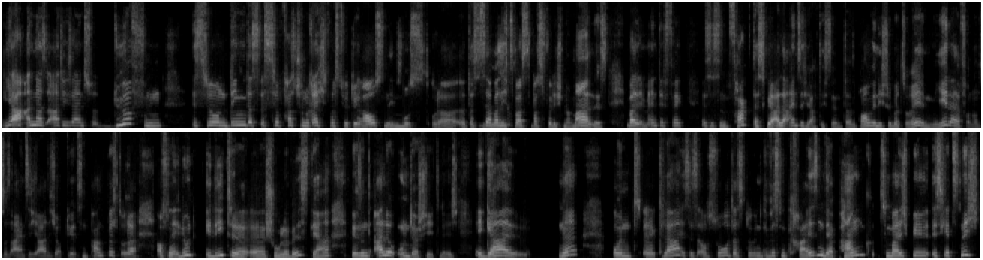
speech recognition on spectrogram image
ja, andersartig sein zu dürfen, ist so ein Ding, das ist so fast schon recht, was du dir rausnehmen musst. Oder äh, das ist mhm. aber nichts, was, was völlig normal ist. Weil im Endeffekt ist es ein Fakt, dass wir alle einzigartig sind. Da brauchen wir nicht drüber zu reden. Jeder von uns ist einzigartig, ob du jetzt ein Punk bist oder auf einer Elite-Schule bist, ja. Wir sind alle unterschiedlich. Egal, ne? Und äh, klar ist es auch so, dass du in gewissen Kreisen, der Punk zum Beispiel, ist jetzt nicht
